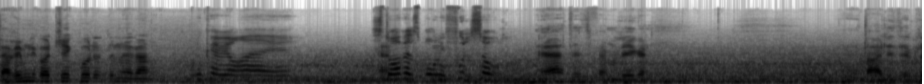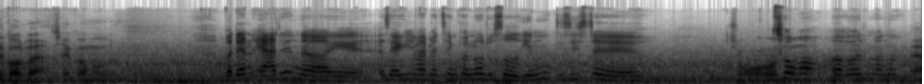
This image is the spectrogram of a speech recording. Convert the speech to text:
der er rimelig godt tjek på det den her gang. Nu kører vi over øh, Storebæltsbroen i fuld sol. Ja, det er fandme lækkert. Det er dejligt, det bliver godt vejr til at komme ud. Hvordan er det, når... Øh, altså, jeg kan ikke være med at tænke på, nu har du siddet inde de sidste øh, To år. to år og otte måneder. Ja.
